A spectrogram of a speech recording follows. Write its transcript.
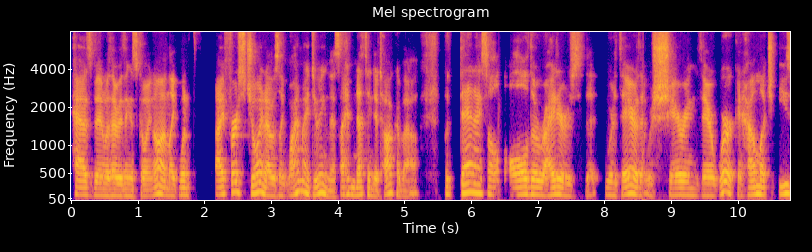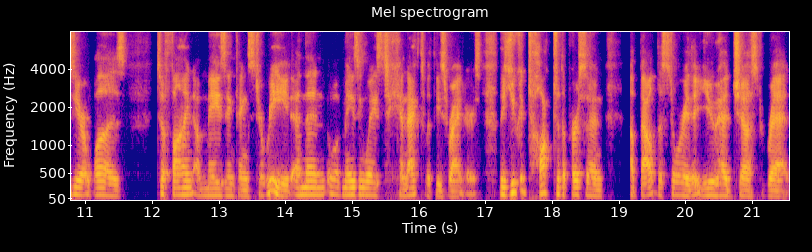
has been with everything that's going on. Like when I first joined, I was like, why am I doing this? I have nothing to talk about. But then I saw all the writers that were there that were sharing their work and how much easier it was to find amazing things to read and then amazing ways to connect with these writers. Like you could talk to the person about the story that you had just read.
